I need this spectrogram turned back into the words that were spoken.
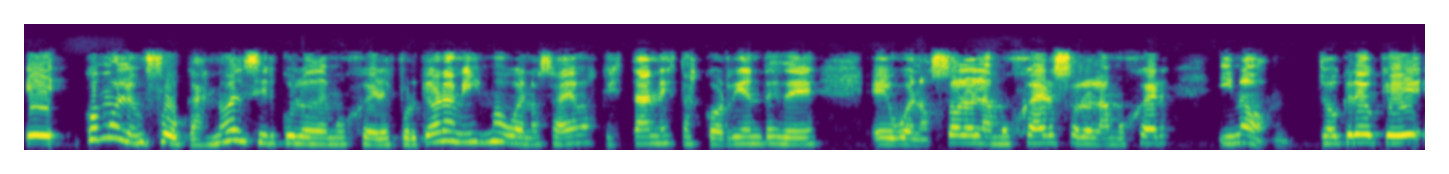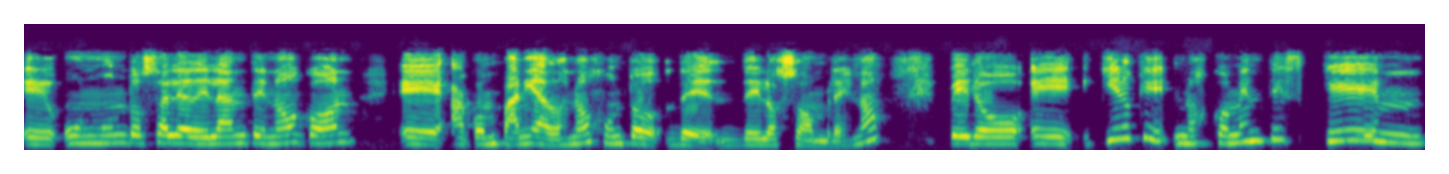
eh, ¿cómo lo enfocas, no? El círculo de mujeres, porque ahora mismo, bueno, sabemos que están estas corrientes de, eh, bueno, solo la mujer, solo la mujer, y no, yo creo que eh, un mundo sale adelante, ¿no? Con acompañados, ¿no? Junto de, de, los hombres, ¿no? Pero quiero que nos comentes qué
